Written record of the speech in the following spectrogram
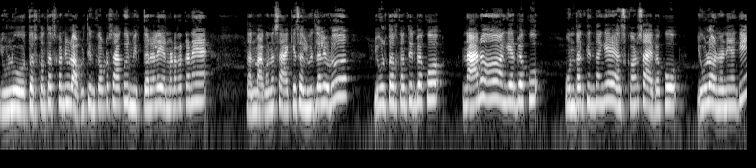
ಇವಳು ತರ್ಸ್ಕೊಂಡು ತರ್ಸ್ಕೊಂಡು ಇವಳು ಅಬ್ಳು ತಿನ್ಕೊಂಡ್ರೆ ಸಾಕು ಮಿಕ್ತಾರಲ್ಲ ಏನು ಮಾಡ್ರ ಕಣೆ? ನನ್ನ ಮಗನ ಸಾಕಿ ಸಲ್ವಿದ್ಲಲ್ಲ ಇವಳು? ಇವಳು ತರ್ಸ್ಕೊಂಡು ತಿನ್ಬೇಕು. ನಾನು ಹಂಗೆ ಇರಬೇಕು. ಉಂಡಂಗೆ ತಿಂದಂಗೆ ಎಸ್ಕೊಂಡು ಸಾಯ್ಬೇಕು. ಇವಳು ಅಣ್ಣನಿಯಾಗಿ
